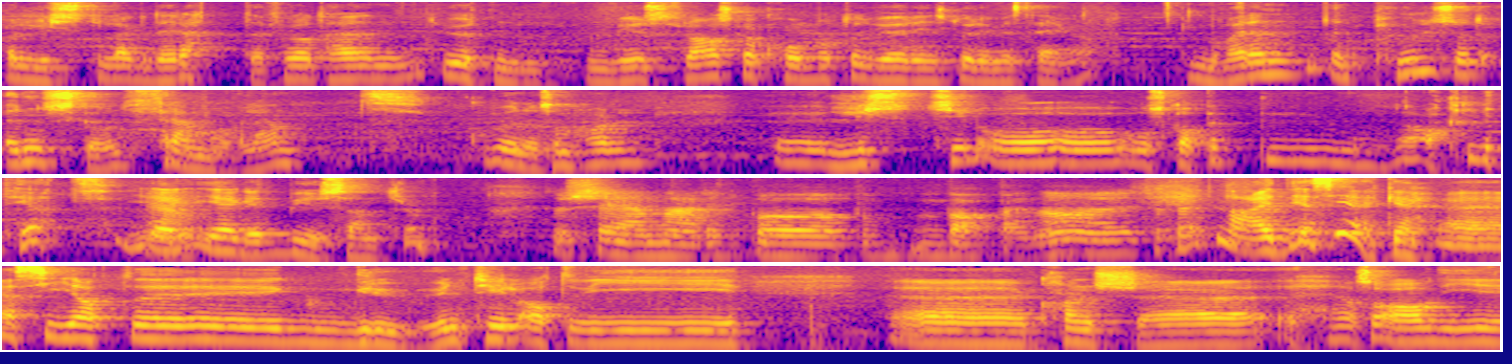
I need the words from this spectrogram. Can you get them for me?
har lyst til å legge til rette for at en utenbys fra skal komme å gjøre store investeringer. Det må være en, en puls og et ønske og en fremoverlent kommune som har eh, lyst til å, å skape mm, aktivitet i e- eget bysentrum. Så Skien er litt på, på bakbeina, rett og slett? Nei, det sier jeg ikke. Jeg sier at eh, grunnen til at vi eh, kanskje Altså av de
